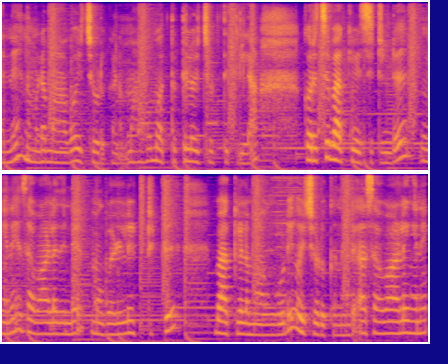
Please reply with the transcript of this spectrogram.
തന്നെ നമ്മുടെ മാവ് ഒഴിച്ചു കൊടുക്കണം. മാവ് മൊത്തത്തിൽ ഒഴിച്ചു കൊടുത്തിട്ടില്ല. കുറച്ച് ബാക്കി വെച്ചിട്ടുണ്ട്. ഇങ്ങനെ സവാള ഇതിന്റെ മുകളിലിട്ടിട്ട് ബാക്കിയുള്ള മാവും കൂടി ഒഴിച്ചു കൊടുക്കുന്നുണ്ട്. ആ സവാള ഇങ്ങനെ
